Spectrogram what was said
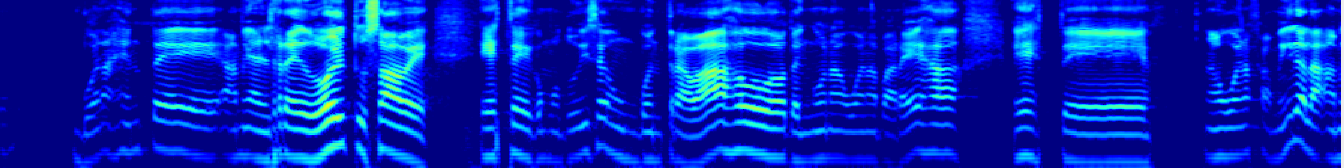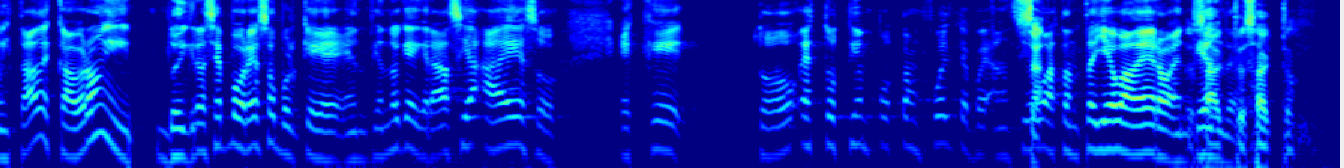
buena gente a mi alrededor, tú sabes. Este, como tú dices, un buen trabajo, tengo una buena pareja, este, una buena familia, las amistades, cabrón. Y doy gracias por eso, porque entiendo que gracias a eso es que todos estos tiempos tan fuertes pues han sido Sa- bastante llevaderos, ¿entiendes? Exacto, exacto.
